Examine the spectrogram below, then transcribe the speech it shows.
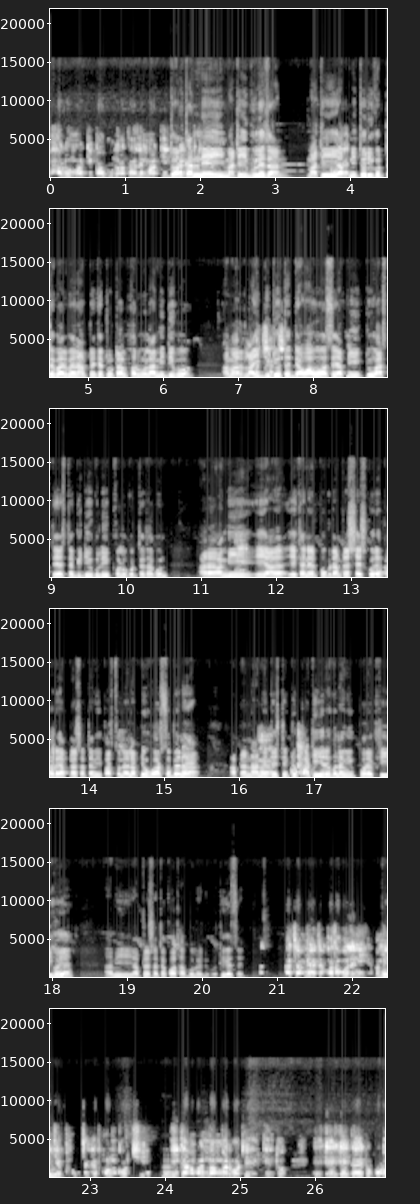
ভালো মাটি পাবো না তাহলে মাটি দরকার নেই মাটি ভুলে যান। মাটি আপনি তৈরি করতে পারবেন আপনাকে টোটাল ফর্মুলা আমি দিব। আমার লাইভ আচ্ছা, ভিডিওতে দেওয়াও আছে আপনি একটু আস্তে আস্তে ভিডিওগুলি ফলো করতে থাকুন। আর আমি এখানের প্রোগ্রামটা শেষ করে পরে আপনার সাথে আমি পার্সোনাল আপনি হোয়াটসঅ্যাপে না আপনার নাম। অ্যাড্রেসটা একটু পাঠিয়ে রাখুন আমি পরে ফ্রি হয়ে আমি আপনার সাথে কথা বলে নেব ঠিক আছে? আচ্ছা আমি একটা কথা বলে নিই। আমি যে ফোন থেকে ফোন করছি হ্যাঁ। এটা আমার নাম্বার বটে কিন্তু এটা একটু বড়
